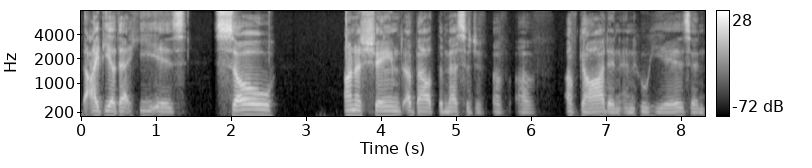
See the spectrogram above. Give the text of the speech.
The idea that he is so unashamed about the message of, of, of, of God and, and who he is and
